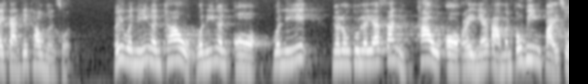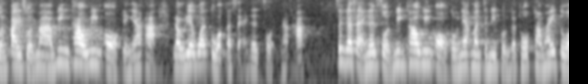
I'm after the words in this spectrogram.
รายการที่เท่าเงินสดเฮ้ยวันนี้เงินเข้า วันนี้เงินออก วันนี้เงินลงทุนระยะสั้นเข้าออกอะไรอย่างเงี้ยค่ะ มันก็วิ่งไปสวนไปสวนมาวิ่งเข้าวิ่งออกอย่างเงี้ยค่ะ เราเรียกว่าตัวกระแสเงินสดนะคะ ซึ่งกระแสเงินสดวิ่งเข้าวิ่งออกตรงนี้มันจะมีผลกระทบทำให้ตัว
